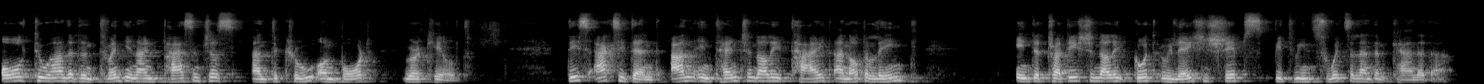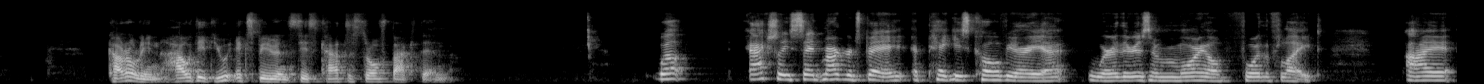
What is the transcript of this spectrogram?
All 229 passengers and the crew on board were killed. This accident unintentionally tied another link in the traditionally good relationships between Switzerland and Canada. Caroline, how did you experience this catastrophe back then? Well, actually, St. Margaret's Bay at Peggy's Cove area, where there is a memorial for the flight, I,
